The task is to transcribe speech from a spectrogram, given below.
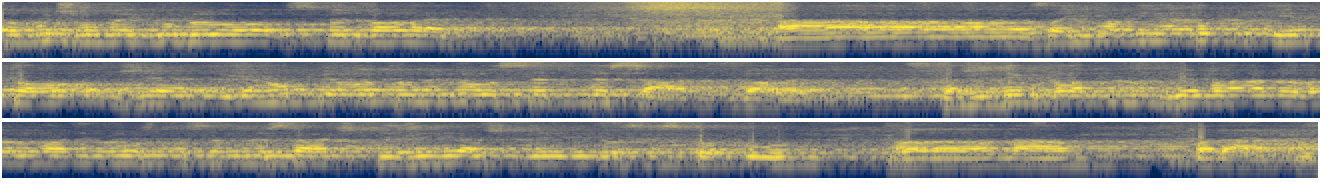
tomu člověku bylo 102 let. A zajímavé na tom je to, že jeho pilotovi bylo 72 let. Takže těm chlapům dvěma dohromady bylo 174 a šli do seskoku na padáku.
